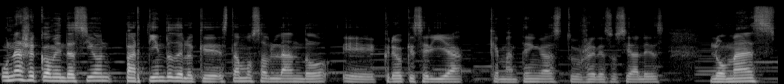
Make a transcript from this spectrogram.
una, recomendación partiendo de lo que estamos hablando, eh, creo que sería que mantengas tus redes sociales lo más,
